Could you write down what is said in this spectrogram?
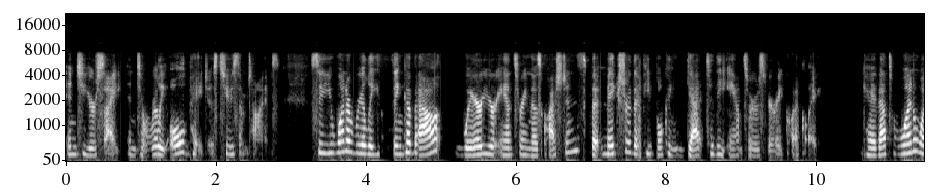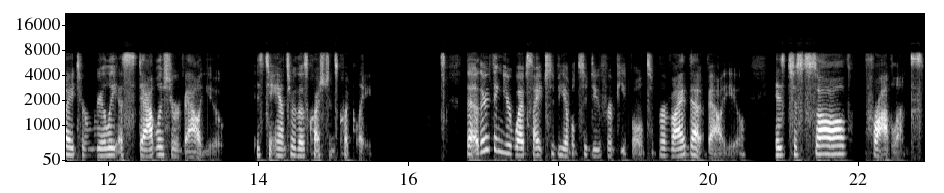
into your site, into really old pages too sometimes. So you want to really think about where you're answering those questions, but make sure that people can get to the answers very quickly. Okay, that's one way to really establish your value is to answer those questions quickly. The other thing your website should be able to do for people to provide that value is to solve problems.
